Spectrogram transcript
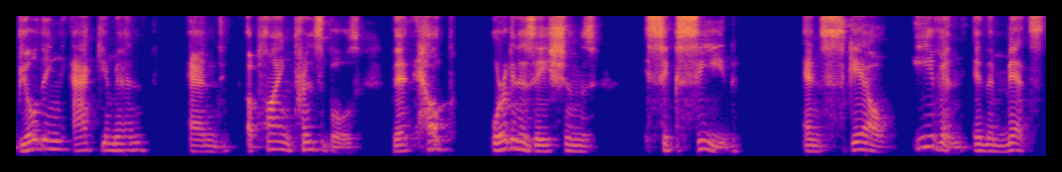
building acumen and applying principles that help organizations succeed and scale even in the midst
